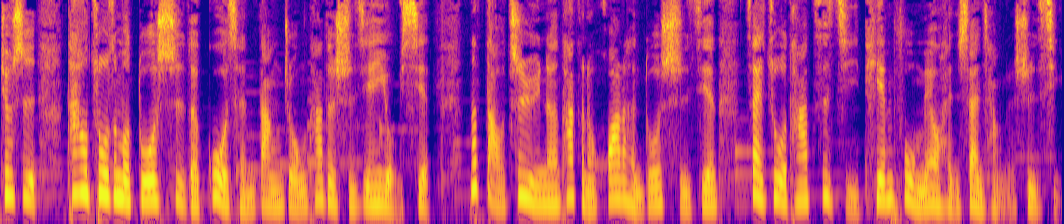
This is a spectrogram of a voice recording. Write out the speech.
就是他要做这么多事的过程当中，他的时间有限，那导致于呢，他可能花了很多时间在做他自己天赋没有很擅长的事情。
